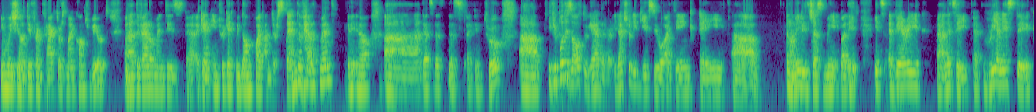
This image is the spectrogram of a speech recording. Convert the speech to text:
in which you know different factors might contribute. Uh, development is uh, again intricate. We don't quite understand development. You know uh, that's, that's that's I think true. Uh, if you put this all together, it actually gives you I think a uh, don't know maybe it's just me, but it, it's a very uh, let's say realistic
